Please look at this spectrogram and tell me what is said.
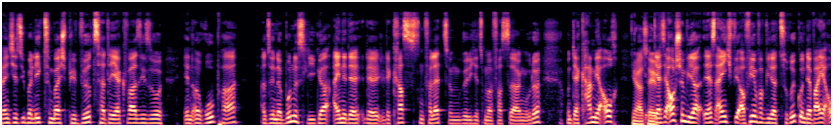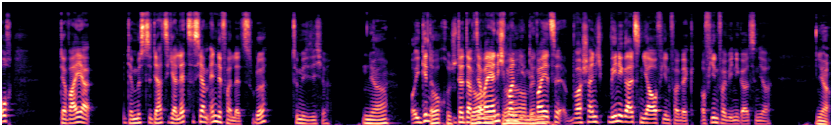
wenn ich jetzt überlege, zum Beispiel Würz hatte ja quasi so in Europa, also in der Bundesliga, eine der, der, der krassesten Verletzungen, würde ich jetzt mal fast sagen, oder? Und der kam ja auch, Ja, der ist ja auch schon wieder, der ist eigentlich auf jeden Fall wieder zurück und der war ja auch, der war ja, der müsste, der hat sich ja letztes Jahr am Ende verletzt, oder? Ziemlich sicher. ja, Oh, genau, Doch, ich- da, da, ja, der war ja nicht ja, mal, der war jetzt äh, wahrscheinlich weniger als ein Jahr auf jeden Fall weg. Auf jeden Fall weniger als ein Jahr. ja.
